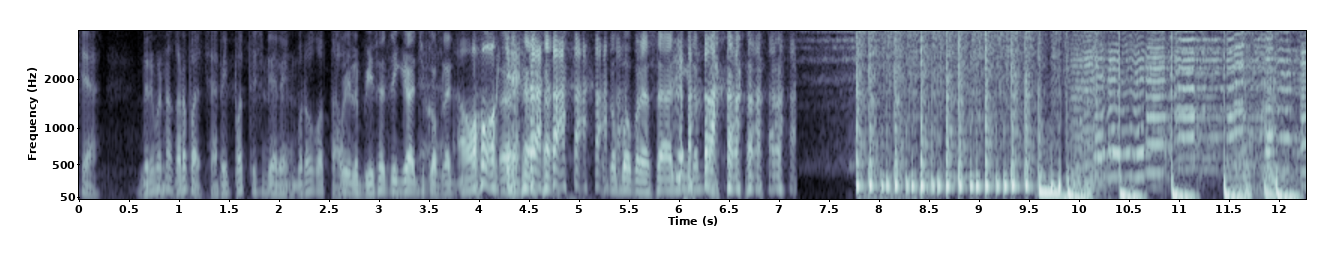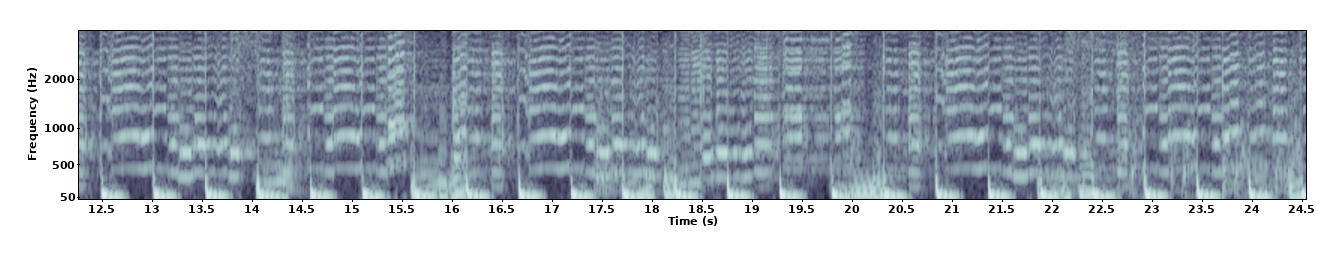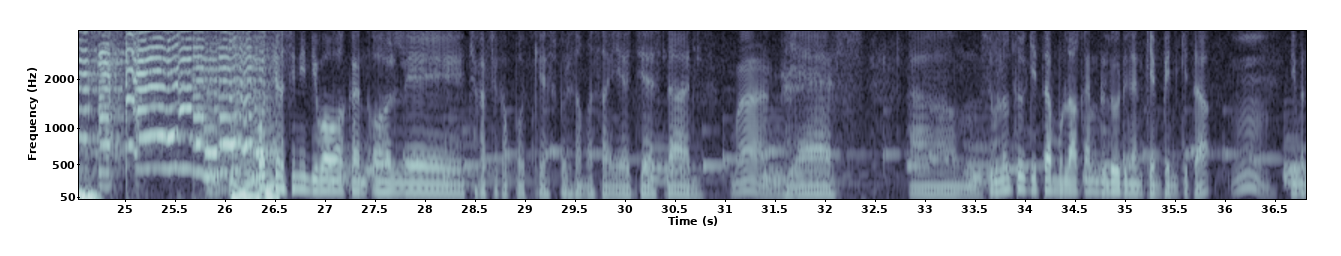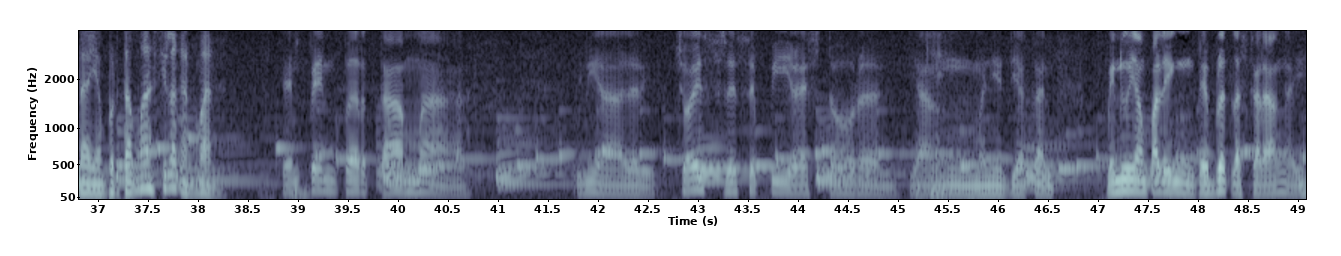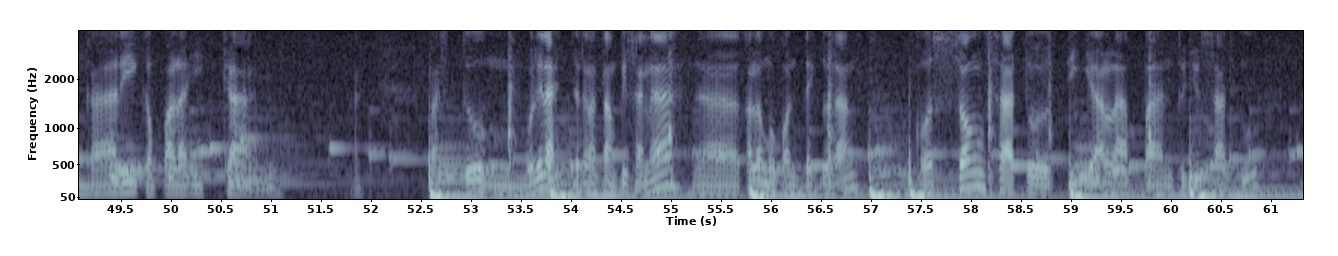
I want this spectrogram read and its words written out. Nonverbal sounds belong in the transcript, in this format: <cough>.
Sih ya? Dari mana kau dapat? Cari potis biar yang baru kau tahu. Oh, lebih saya tiga cukup <laughs> lah. Oh, oke. <laughs> Kau bawa perasaan ni kenapa? <laughs> dibawakan oleh Cakap-Cakap Podcast bersama saya Jess dan Man. Yes. Um, sebelum tu kita mulakan dulu dengan kempen kita. Hmm. Di mana yang pertama silakan Man. Campaign pertama. Ini ya dari Choice Recipe Restaurant yang menyediakan menu yang paling favorite lah sekarang, hmm. kari kepala ikan. Lepas tu hmm, bolehlah datang-datang pergi sana uh, kalau mau kontak orang 013871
